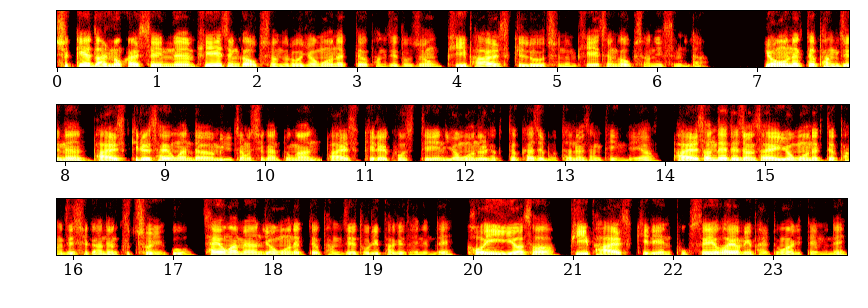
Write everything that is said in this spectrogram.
쉽게 날먹할 수 있는 피해 증가 옵션으로 영혼 획득 방지 도중 비바알 스킬로 주는 피해 증가 옵션이 있습니다. 영혼 획득 방지는 바알 스킬을 사용한 다음 일정 시간 동안 바알 스킬의 코스트인 영혼을 획득하지 못하는 상태인데요. 바알 선대 대전사의 영혼 획득 방지 시간은 9초이고 사용하면 영혼 획득 방지에 돌입하게 되는데 거의 이어서 비바알 스킬인 복수의 화염이 발동하기 때문에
